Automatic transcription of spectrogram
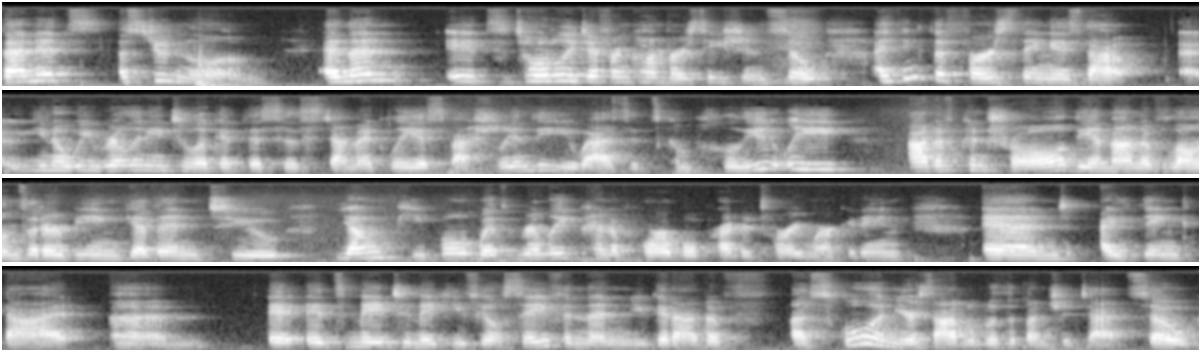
then it's a student loan. And then it's a totally different conversation. So I think the first thing is that, you know, we really need to look at this systemically, especially in the US. It's completely out of control the amount of loans that are being given to young people with really kind of horrible predatory marketing. And I think that um, it, it's made to make you feel safe. And then you get out of a school and you're saddled with a bunch of debt. So,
